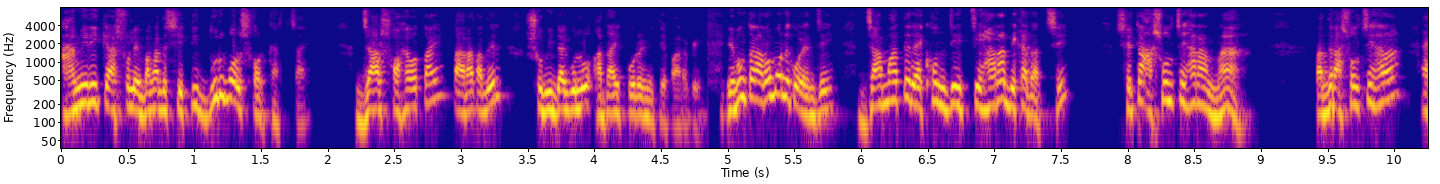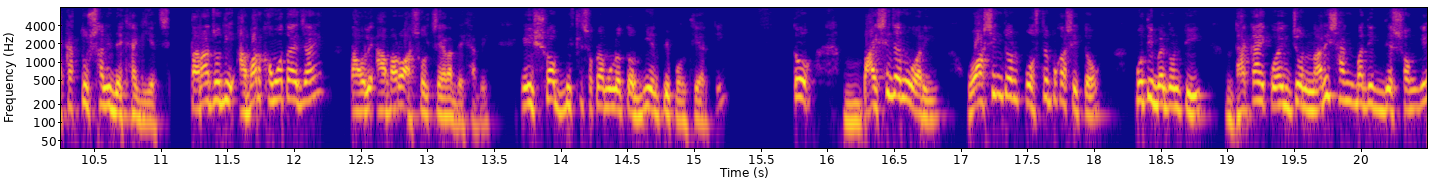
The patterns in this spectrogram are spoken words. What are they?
আমেরিকা আসলে বাংলাদেশে একটি দুর্বল সরকার চায়, যার সহায়তায় তারা তাদের সুবিধাগুলো আদায় করে নিতে পারবে। এবং তারা আরও মনে করেন যে জামাতের এখন যে চেহারা দেখা যাচ্ছে, সেটা আসল চেহারা না। তাদের আসল চেহারা একাত্তর সালে দেখা গিয়েছে। তারা যদি আবার ক্ষমতায় যায়, তাহলে আবারও আসল চেহারা দেখাবে। এই সব বিশ্লেষকরা মূলত বিএনপি পন্থী আর কি। তো বাইশে জানুয়ারি ওয়াশিংটন পোস্টে প্রকাশিত প্রতিবেদনটি ঢাকায় কয়েকজন নারী সাংবাদিকদের সঙ্গে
